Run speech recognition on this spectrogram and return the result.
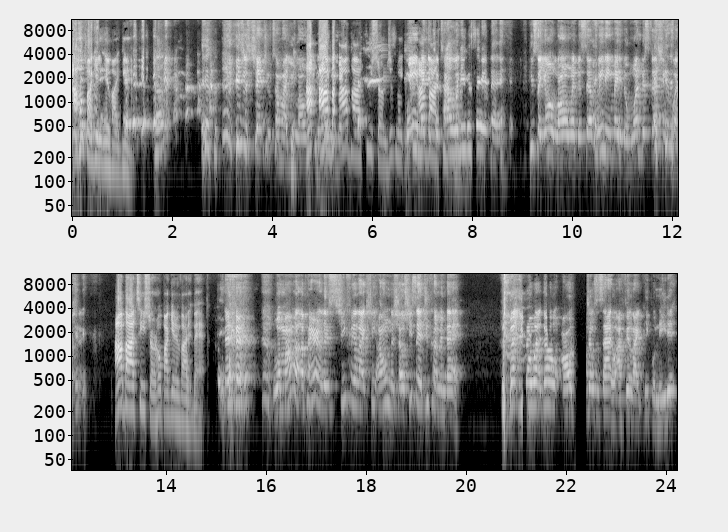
I hope I get an invite back. he just checked you talking about you long. I, I'll, buy, I'll buy a t-shirt. Just make. We ain't make it to I wouldn't even say that. He said, "Yo, long-winded self. We ain't even made it to one discussion question." I'll buy a t-shirt. Hope I get invited back. Well, Mama apparently she feel like she owned the show. She said you coming back, but you know what though? All jokes aside, though, I feel like people need it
